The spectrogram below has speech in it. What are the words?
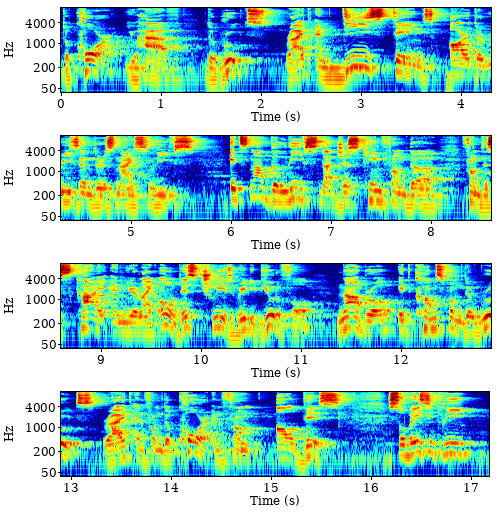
the core, you have the roots, right? And these things are the reason there's nice leaves it's not the leaves that just came from the from the sky and you're like oh this tree is really beautiful. Nah bro it comes from the roots right? And from the core and from all this. So basically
